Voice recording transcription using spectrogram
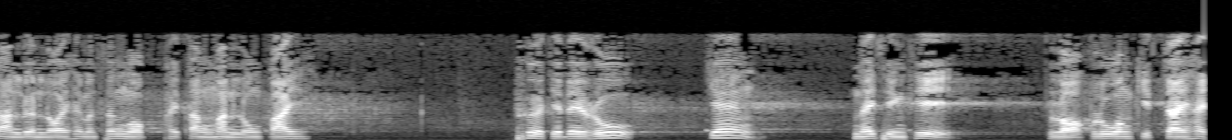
ซ่านเลื่อนลอยให้มันสงบให้ตั้งมั่นลงไป เพื่อจะได้รู้แจ้งในสิ่งที่ หลอกลวงจิตใจให้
